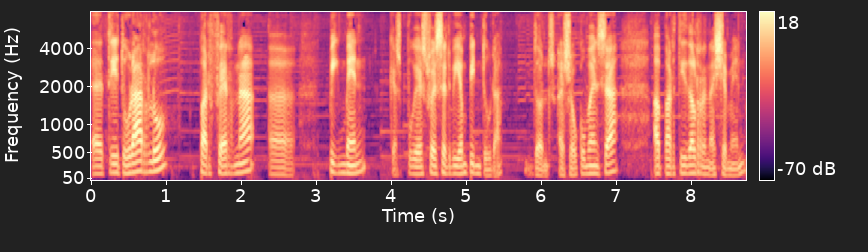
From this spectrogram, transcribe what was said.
eh, triturar-lo per fer-ne eh, pigment que es pogués fer servir en pintura. Doncs això comença a partir del Renaixement.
